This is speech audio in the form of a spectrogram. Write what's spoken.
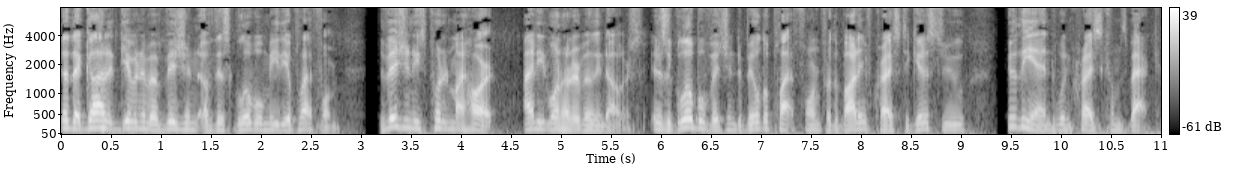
Said that God had given him a vision of this global media platform. The vision he's put in my heart. I need 100 million dollars. It is a global vision to build a platform for the body of Christ to get us through to the end when Christ comes back.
